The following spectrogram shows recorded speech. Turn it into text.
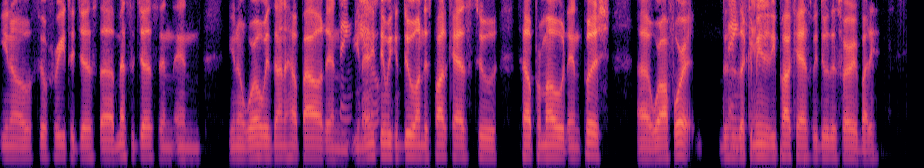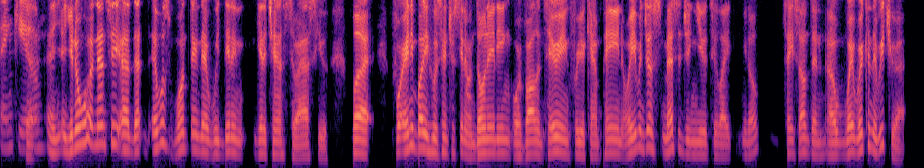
you know, feel free to just uh, message us, and and you know, we're always down to help out, and Thank you know, you. anything we can do on this podcast to to help promote and push, uh, we're all for it. This is Thank a you. community podcast. We do this for everybody. Thank you. Yeah, and and you know what, Nancy? Uh, that it was one thing that we didn't get a chance to ask you, but for anybody who's interested in donating or volunteering for your campaign, or even just messaging you to like you know say something, uh, where where can they reach you at?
